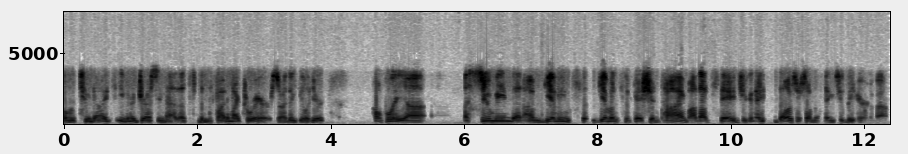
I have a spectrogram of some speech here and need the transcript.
over two nights even addressing that. That's been the fight of my career. So I think you'll hear, hopefully, uh, assuming that I'm giving given sufficient time on that stage, you're gonna. Those are some of the things you'll be hearing about.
